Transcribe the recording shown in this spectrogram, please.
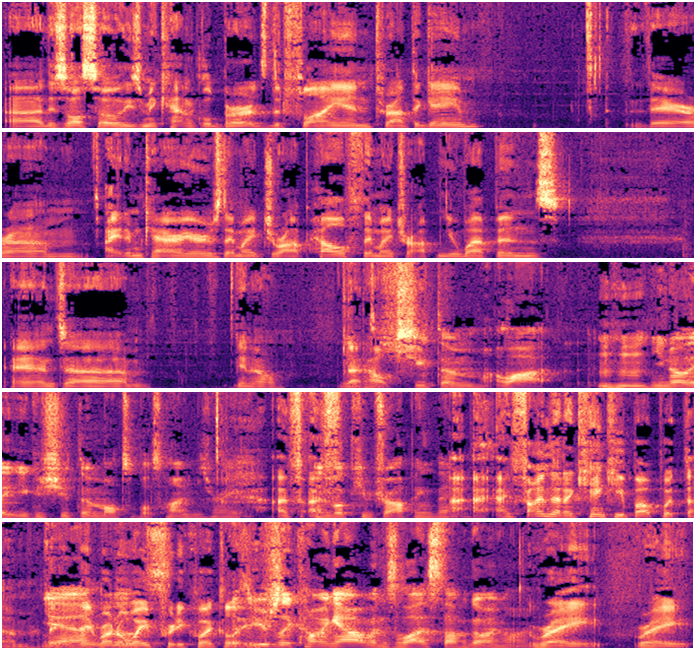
Uh, there's also these mechanical birds that fly in throughout the game. They're um, item carriers. They might drop health. They might drop new weapons, and um, you know You that helps. Shoot them a lot. Mm-hmm. You know that you can shoot them multiple times, right? I've- and I've- they'll keep dropping things. I, I find that I can't keep up with them. They, yeah, they run away pretty quickly. It's usually coming out when there's a lot of stuff going on. Right, right.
